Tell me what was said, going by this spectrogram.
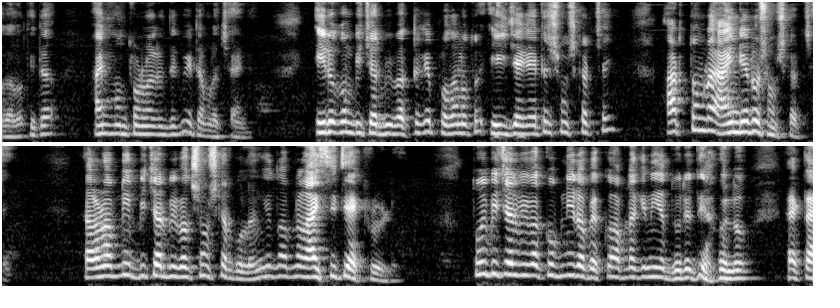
আদালত। এটা আইন মন্ত্রণালয় দেখবে, এটা আমরা চাই না। এইরকম বিচার বিভাগটাকে প্রধানত এই জায়গাটা সংস্কার চাই, আর তো আমরা আইনেরও সংস্কার চাই। কারণ আপনি বিচার বিভাগ সংস্কার করলেন, কিন্তু আপনার আইসিটি অ্যাক্ট রইল। তো ওই বিচার বিভাগ খুব নিরপেক্ষ, আপনাকে নিয়ে ধরে দেওয়া হলো একটা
